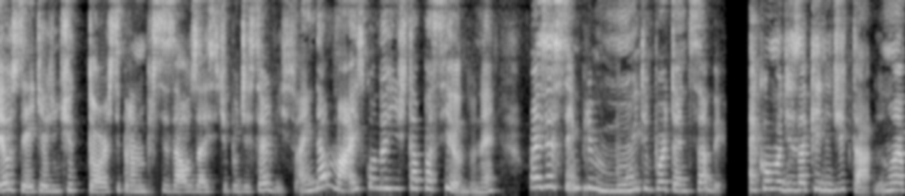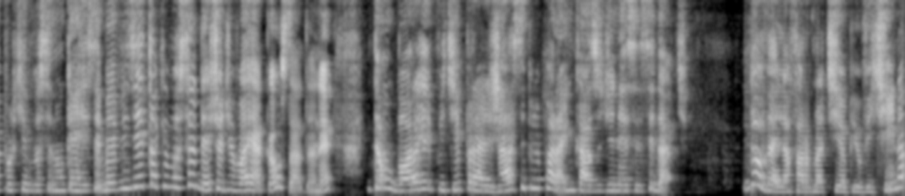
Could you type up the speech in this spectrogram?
Eu sei que a gente torce para não precisar usar esse tipo de serviço, ainda mais quando a gente está passeando, né? Mas é sempre muito importante saber. É como diz aquele ditado: não é porque você não quer receber visita que você deixa de varrer a calçada, né? Então, bora repetir para já se preparar em caso de necessidade. Dov'è la farmacia più vicina?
